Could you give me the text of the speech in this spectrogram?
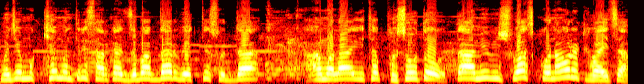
म्हणजे मुख्यमंत्रीसारखा जबाबदार व्यक्तीसुद्धा आम्हाला इथं फसवतो. तर आम्ही विश्वास कोणावर ठेवायचा?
